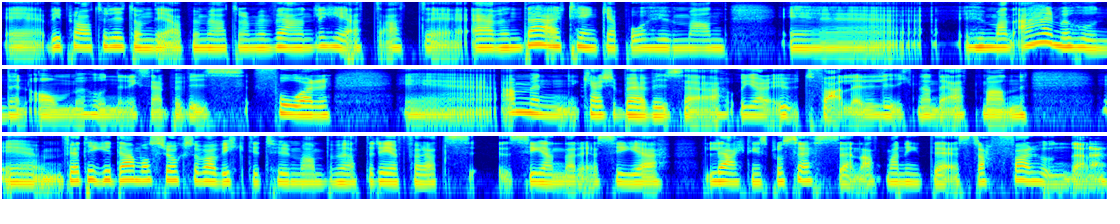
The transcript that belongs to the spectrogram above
eh, vi pratade lite om det, att bemöta dem med vänlighet, att eh, även där tänka på hur man, eh, hur man är med hunden om hunden exempelvis får, eh, ja, men kanske börja visa och göra utfall eller liknande, att man för jag tänker där måste det också vara viktigt hur man bemöter det för att senare se läkningsprocessen, att man inte straffar hunden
